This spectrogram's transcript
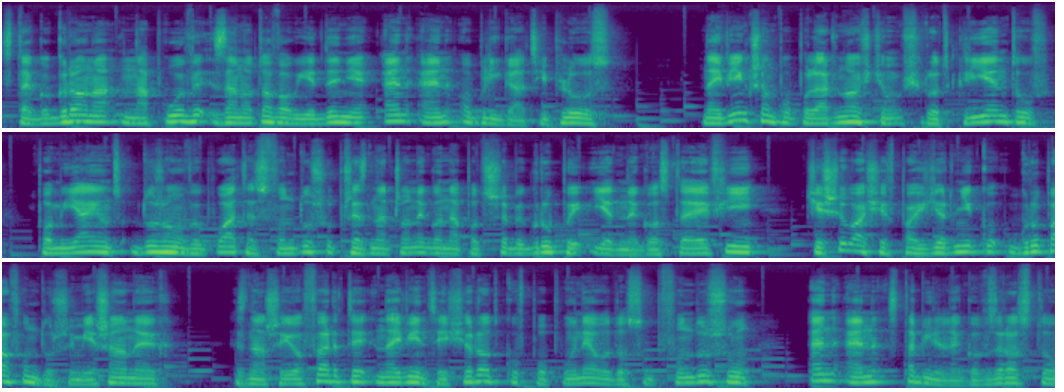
Z tego grona napływy zanotował jedynie NN Obligacji Plus. Największą popularnością wśród klientów, pomijając dużą wypłatę z funduszu przeznaczonego na potrzeby grupy jednego z TFI, cieszyła się w październiku grupa funduszy mieszanych. Z naszej oferty najwięcej środków popłynęło do subfunduszu NN stabilnego wzrostu.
